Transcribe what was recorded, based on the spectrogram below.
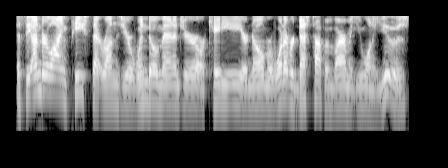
it's the underlying piece that runs your window manager or KDE or GNOME or whatever desktop environment you want to use.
